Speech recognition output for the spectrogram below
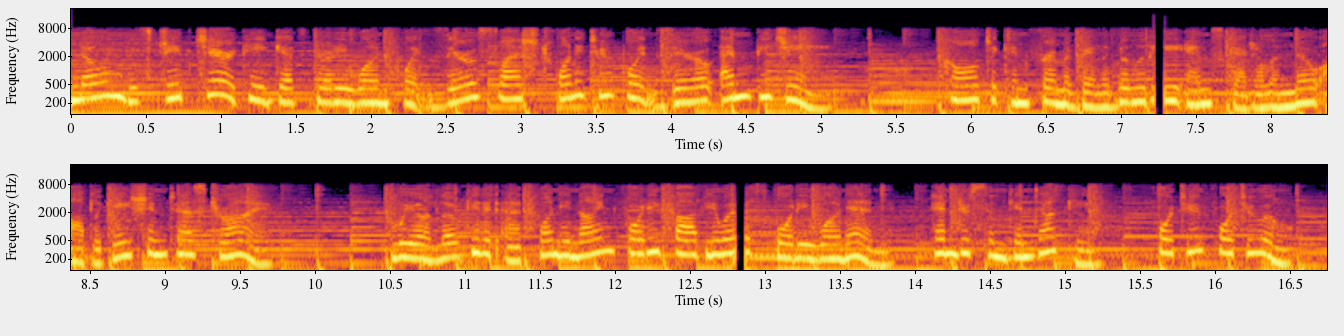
Knowing this Jeep Cherokee gets 31.0 slash 22.0 mpg. Call to confirm availability and schedule a no obligation test drive. We are located at 2945 US 41N. Henderson, Kentucky, 42420.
